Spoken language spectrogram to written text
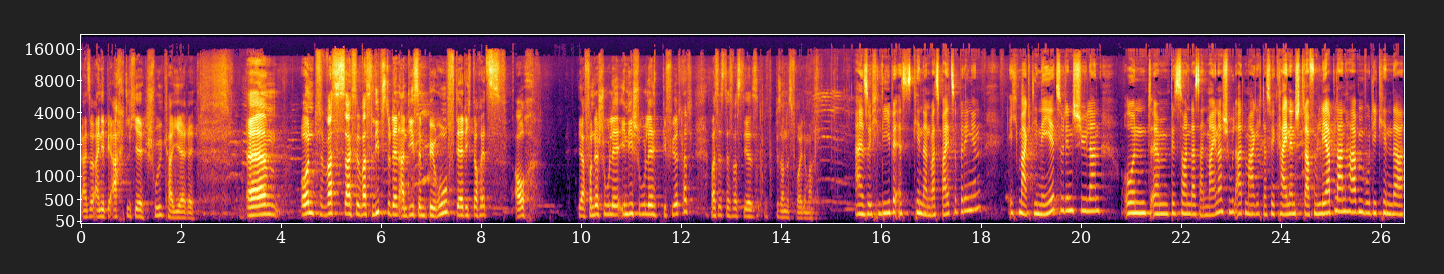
Also eine beachtliche Schulkarriere. Ähm, und was sagst du, was liebst du denn an diesem Beruf, der dich doch jetzt auch ja, von der Schule in die Schule geführt hat? Was ist das, was dir besonders Freude macht? Also ich liebe es, Kindern was beizubringen. Ich mag die Nähe zu den Schülern und ähm, besonders an meiner Schulart mag ich, dass wir keinen straffen Lehrplan haben, wo die Kinder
